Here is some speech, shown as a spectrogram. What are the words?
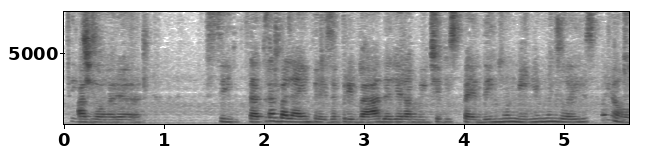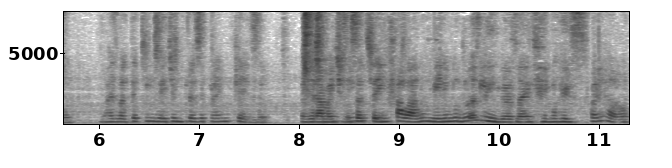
Entendi. Agora, sim, para trabalhar em empresa privada, geralmente eles pedem no mínimo inglês e espanhol. Mas vai depender de empresa para empresa. Mas, geralmente entendi. você tem que falar no mínimo duas línguas, né? Que é inglês e espanhol.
